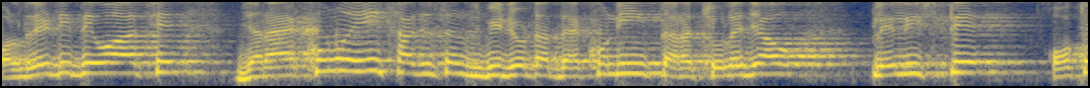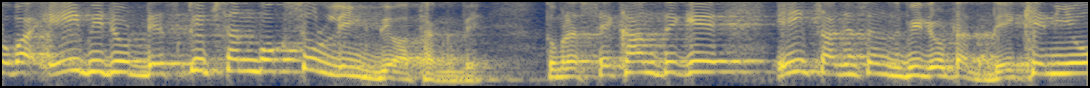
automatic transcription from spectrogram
অলরেডি দেওয়া আছে। যারা এখনও এই সাজেশনস ভিডিওটা দেখোনি, তারা চলে যাও প্লেলিস্টে অথবা এই ভিডিওর ডেসক্রিপশন বক্সেও লিংক দেওয়া থাকবে। তোমরা সেখান থেকে এই সাজেশনস ভিডিওটা দেখে নিও,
